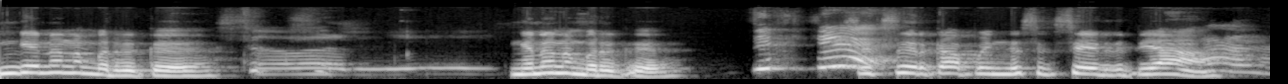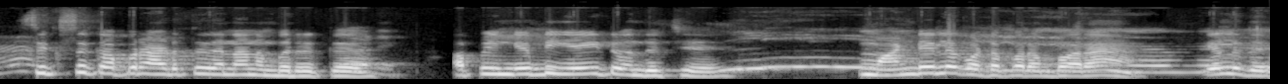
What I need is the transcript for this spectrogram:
இங்க என்ன நம்பர் இருக்கு? இங்க என்ன நம்பர் இருக்கு? சிக்ஸ் இருக்கா? அப்ப இங்க சிக்ஸ் எழுதிட்டியா? சிக்ஸுக்கு அப்புறம் அடுத்தது என்ன நம்பர் இருக்கு? அப்ப இங்க எப்படி எயிட் வந்துச்சு? மண்டேல கொட்ட போறேன் பாறேன் எழுது.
